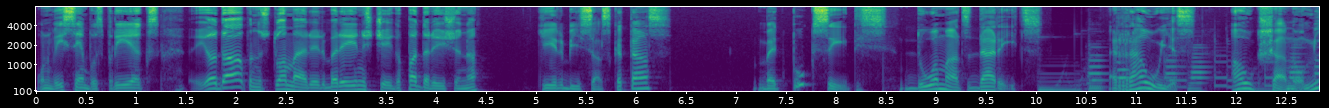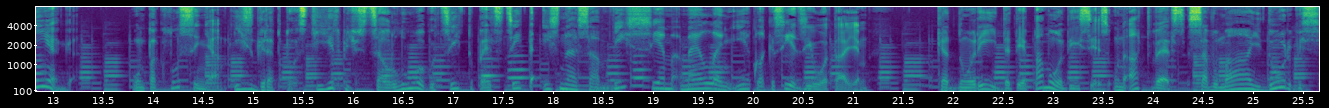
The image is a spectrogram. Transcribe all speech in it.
un visiem būs prieks, jo dāvanas tomēr ir brīnišķīga padarīšana. Ķirbī saskatās, bet puksītis domāts darīts. Raujas augšā no miega un pa klusiņām izgrabtos ķirbjus caur logu citu pēc cita iznēsā visiem meleņu ieplakas iedzīvotājiem. Kad no rīta tie pamodīsies un atvērs savu māju durvis,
